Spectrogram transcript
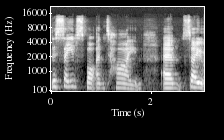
the same spot and time. Um, so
